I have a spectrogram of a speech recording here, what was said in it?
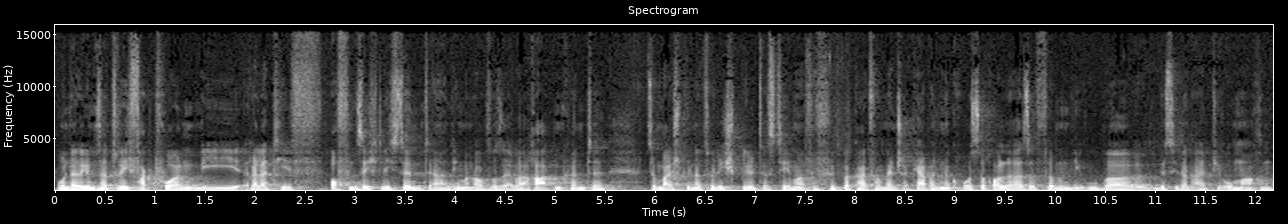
Und da gibt es natürlich Faktoren, die relativ offensichtlich sind, ja, die man auch so selber erraten könnte. Zum Beispiel natürlich spielt das Thema Verfügbarkeit von Venture Capital eine große Rolle. Also Firmen wie Uber, bis sie dann IPO machen,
